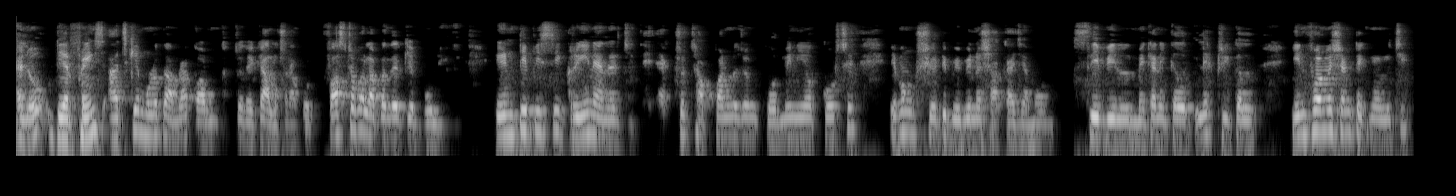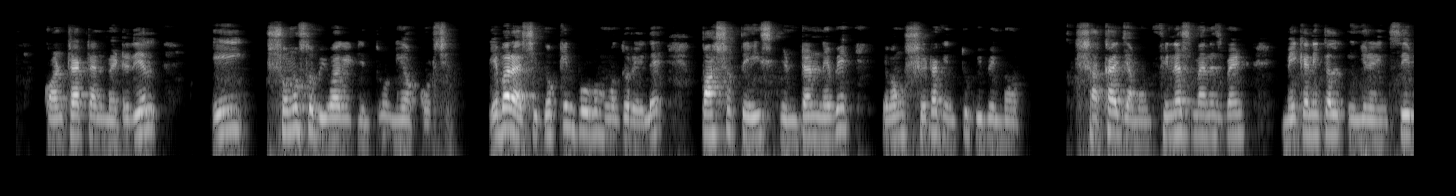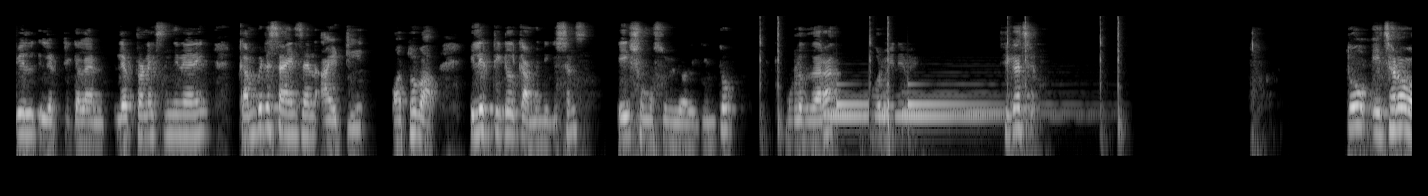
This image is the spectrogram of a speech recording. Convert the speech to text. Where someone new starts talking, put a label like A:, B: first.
A: hello dear friends আজকে মূলত আমরা কর্মক্ষেত্র থেকে আলোচনা করব ফার্স্ট অফ অল আপনাদেরকে বলি এনটিপিসি গ্রিন এনার্জিতে একশো ছাপ্পান্ন জন কর্মী নিয়োগ করছে এবং সেটি বিভিন্ন শাখায় যেমন civil mechanical electrical information technology contract and material এই সমস্ত বিভাগে কিন্তু নিয়োগ করছে এবার আসি দক্ষিণ পূর্ব মধ্য রেলে পাঁচশো তেইশ ইন্টার্ন নেবে এবং সেটা কিন্তু বিভিন্ন শাখায় যেমন finance management mechanical engineering civil electrical and electronics engineering computer science and IT অথবা ইলেকট্রিক্যাল কমিউনিকেশনস এই সমস্ত বিভাগে কিন্তু মূলত তারা কর্মী নেবে ঠিক আছে তো এছাড়াও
